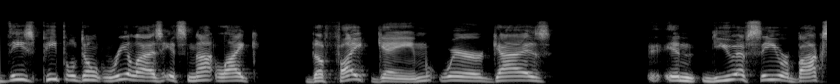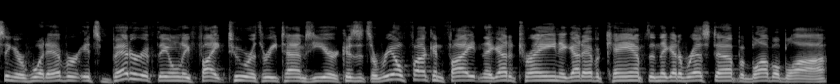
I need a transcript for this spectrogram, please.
These people don't realize it's not like the fight game where guys in UFC or boxing or whatever, it's better if they only fight two or three times a year because it's a real fucking fight and they got to train, they got to have a camp, then they got to rest up and blah, blah, blah.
